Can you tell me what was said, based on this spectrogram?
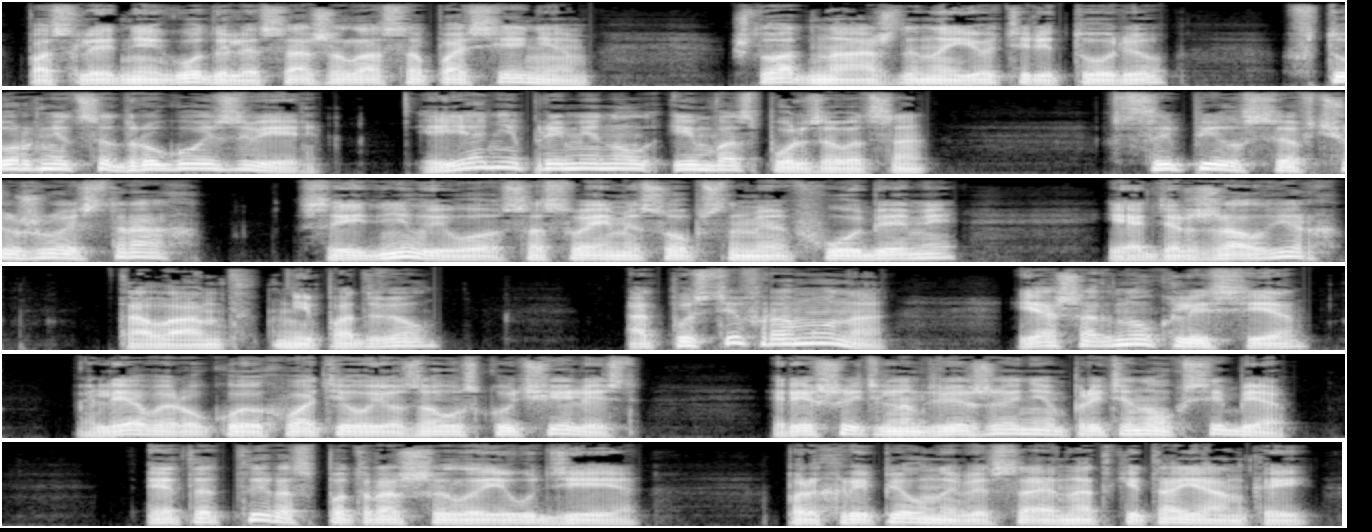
Последние годы лиса жила с опасением, что однажды на ее территорию вторгнется другой зверь, и я не применил им воспользоваться. Вцепился в чужой страх, соединил его со своими собственными фобиями и одержал верх. Талант не подвел. Отпустив Рамона, я шагнул к лисе, левой рукой ухватил ее за узкую челюсть, решительным движением притянул к себе. «Это ты распотрошила Иудея?» — прохрипел, нависая над китаянкой.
